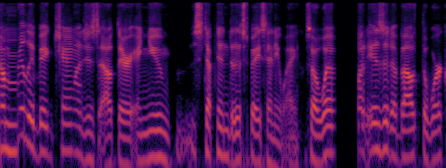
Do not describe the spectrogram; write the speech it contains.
some really big challenges out there and you stepped into the space anyway. So what what is it about the work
